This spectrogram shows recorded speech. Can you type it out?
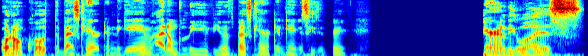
Quote unquote, the best character in the game. I don't believe he was the best character in the game in season three. Apparently was.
